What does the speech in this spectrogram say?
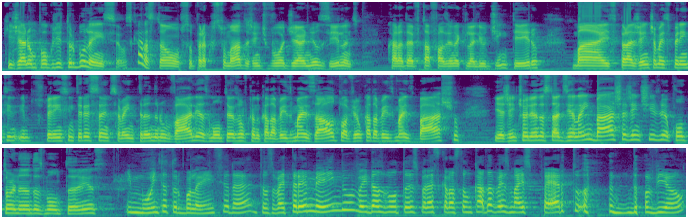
que geram um pouco de turbulência. Os caras estão super acostumados, a gente voa de Air New Zealand, o cara deve estar tá fazendo aquilo ali o dia inteiro, mas pra gente é uma experiência, experiência interessante. Você vai entrando no vale, as montanhas vão ficando cada vez mais alto, o avião cada vez mais baixo, e a gente olhando a cidadezinha lá embaixo, a gente viu contornando as montanhas. E muita turbulência, né? Então você vai tremendo, vem das montanhas, parece que elas estão cada vez mais perto do avião.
